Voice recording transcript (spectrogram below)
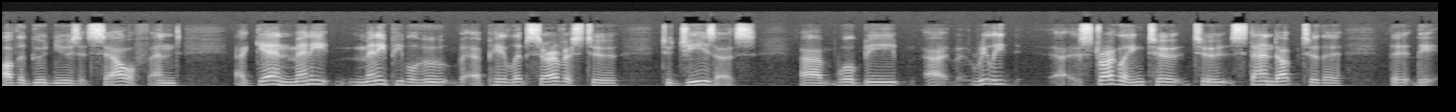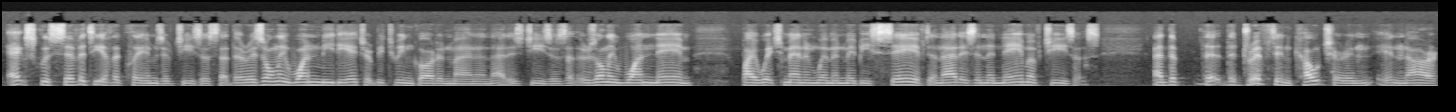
of the good news itself. And again, many many people who uh, pay lip service to to Jesus uh, will be uh, really struggling to to stand up to the the, the exclusivity of the claims of Jesus that there is only one mediator between God and man, and that is Jesus, that there's only one name by which men and women may be saved, and that is in the name of Jesus. And the, the, the drift in culture, in, in our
